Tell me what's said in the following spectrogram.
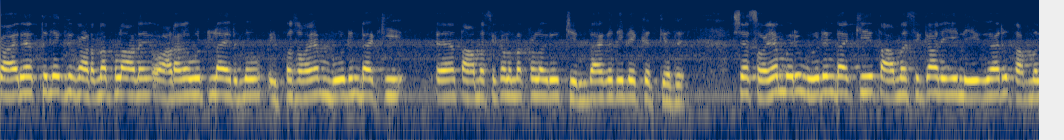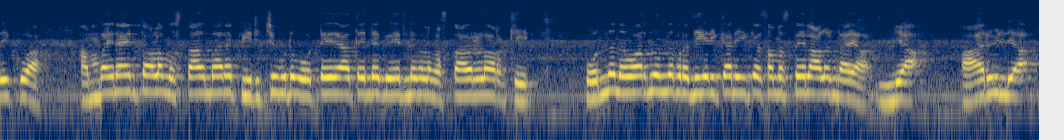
കാര്യത്തിലേക്ക് കടന്നപ്പോഴാണ് വാടക വീട്ടിലായിരുന്നു. ഇപ്പം സ്വയം വീടുണ്ടാക്കി താമസിക്കണം എന്നൊക്കെയുള്ള ഒരു ചിന്താഗതിയിലേക്ക് എത്തിയത്. പക്ഷെ സ്വയം ഒരു വീടുണ്ടാക്കി താമസിക്കാൻ ഈ ലീഗുകാർ സമ്മതിക്കുക. അമ്പതിനായിരത്തോളം ഉസ്താദ്മാരെ പിരിച്ചുവിട്ട് വോട്ട് ചെയ്യാത്തതിന്റെ പേരിൽ എന്നുള്ള പ്രസ്താവനകൾ ഇറക്കി. ഒന്ന് നിവർന്നു നിന്ന് പ്രതികരിക്കാൻ ഈ സമസ്തയിൽ ആളുണ്ടായ? ഇല്ല. ആരുമില്ല.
